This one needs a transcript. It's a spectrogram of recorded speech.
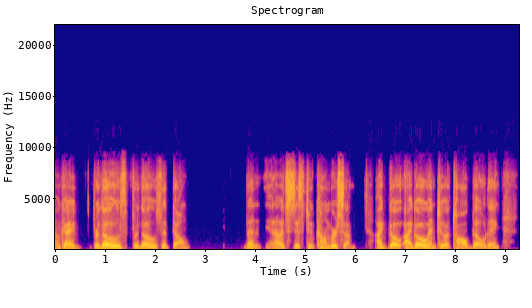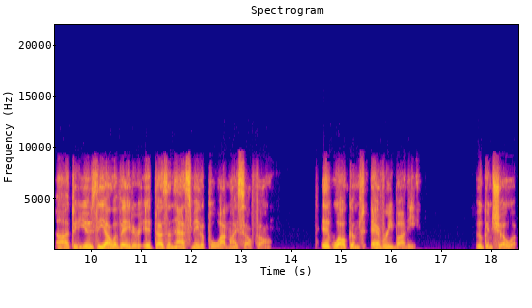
Okay, for those for those that don't, then you know it's just too cumbersome. I go I go into a tall building uh, to use the elevator. It doesn't ask me to pull out my cell phone. It welcomes everybody who can show up.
